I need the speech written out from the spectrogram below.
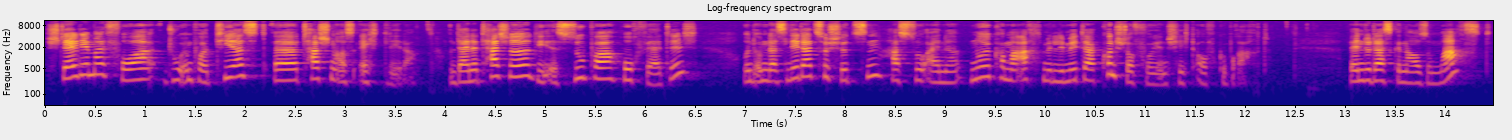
Stell dir mal vor, du importierst äh, Taschen aus Echtleder. Und deine Tasche, die ist super hochwertig. Und um das Leder zu schützen, hast du eine 0,8 mm Kunststofffolienschicht aufgebracht. Wenn du das genauso machst,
